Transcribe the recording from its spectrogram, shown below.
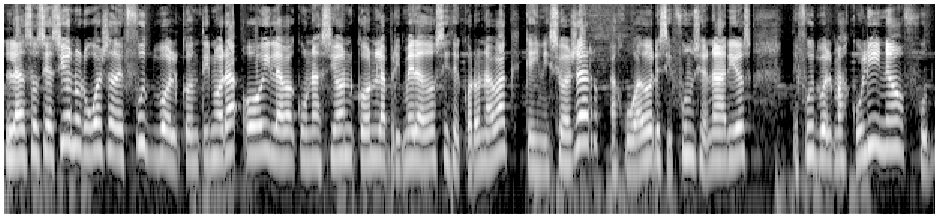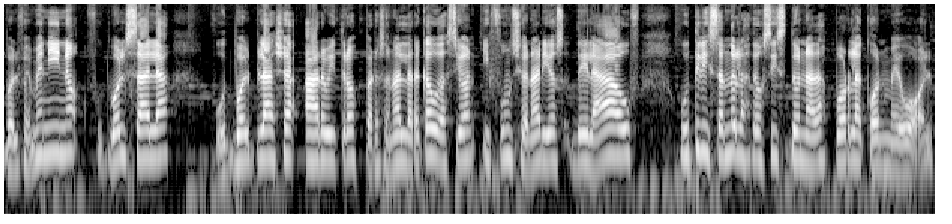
La Asociación Uruguaya de Fútbol continuará hoy la vacunación con la primera dosis de Coronavac que inició ayer a jugadores y funcionarios de fútbol masculino, fútbol femenino, fútbol sala, fútbol playa, árbitros, personal de recaudación y funcionarios de la AUF, utilizando las dosis donadas por la Conmebol.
